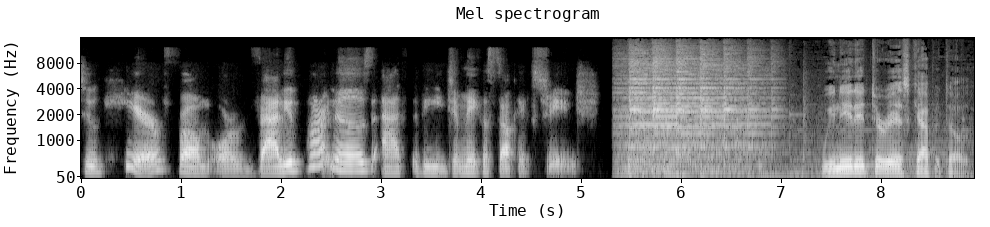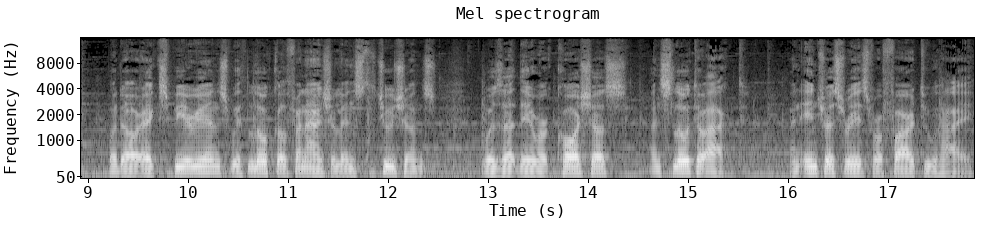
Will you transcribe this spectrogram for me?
to hear from our valued partners at the Jamaica Stock Exchange. We needed to raise capital, but our experience with local financial institutions was that they were cautious and slow to act, and interest rates were far too high.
